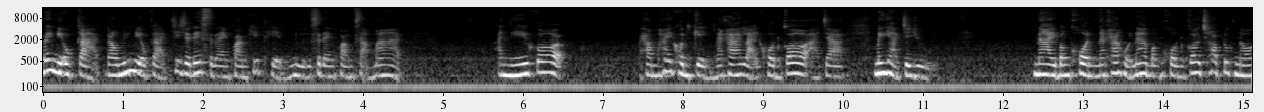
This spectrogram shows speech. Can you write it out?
ไม่มีโอกาสเราไม่มีโอกาสที่จะได้แสดงความคิดเห็นหรือแสดงความสามารถ อันนี้ก็ ทำให้คนเก่งนะคะ หลายคนก็อาจจะไม่อยากจะอยู่ นายบางคนนะคะ หัวหน้าบางคนก็ชอบลูกน้อง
